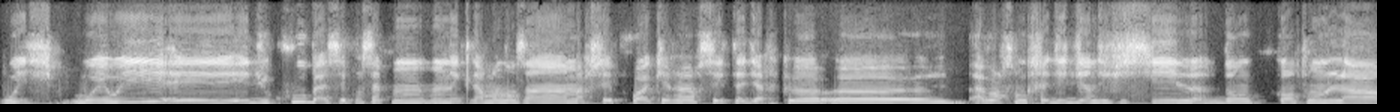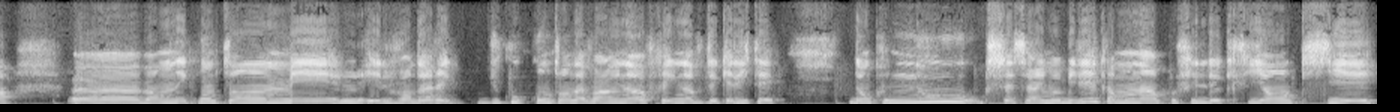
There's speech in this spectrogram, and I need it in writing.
Oui, oui, oui, et, du coup, bah, c'est pour ça qu'on est clairement dans un marché pro-acquéreur, c'est-à-dire que euh, avoir son crédit devient difficile, donc quand on l'a, euh, bah, on est content, mais et le vendeur est du coup content d'avoir une offre et une offre de qualité. Donc nous, chasseurs immobiliers, comme on a un profil de client qui est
